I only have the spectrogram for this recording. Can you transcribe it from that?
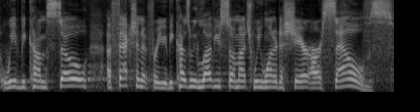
we've become so affectionate for you because we love you so much, we wanted to share ourselves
